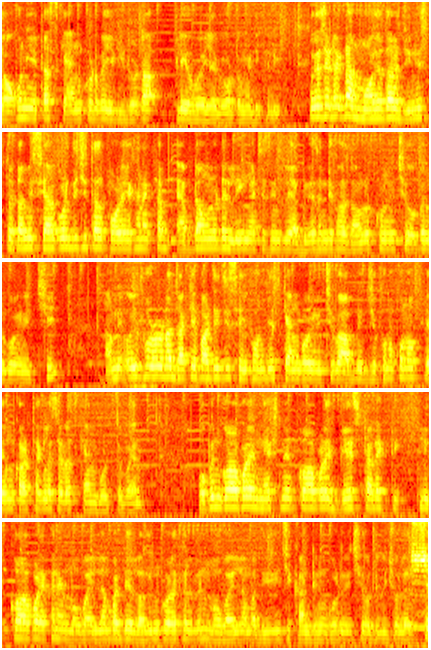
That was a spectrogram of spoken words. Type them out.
যখনই এটা স্ক্যান করবে, এই ভিডিওটা প্লে হয়ে যাবে অটোমেটিক্যালি তো সেটা একটা মজাদার জিনিস, তো এটা আমি শেয়ার করে দিচ্ছি, তারপরে এখানে একটা অ্যাপ ডাউনলোডের লিঙ্ক আছে সিম্পলি অ্যাপ্লিকেশনটি ফার্স্ট ডাউনলোড করে নিচ্ছি ওপেন করে নিচ্ছি। আমি ওই ফটোটা যাকে পাঠিয়েছি, সেই ফোন দিয়ে স্ক্যান করে নিচ্ছি, বা আপনি যে কোনো কোনো ফ্রেম কার্ড থাকলে সেটা স্ক্যান করতে পারেন। ওপেন করার পরে নেক্সট নেট করার পরে গেস্ট স্টার্টে ক্লিক করার পর, এখানে মোবাইল নাম্বার দিয়ে লগ করে ফেলবেন। মোবাইল নাম্বার দিয়ে দিচ্ছি কন্টিনিউ করে দিচ্ছি ওটিপি চলে এসছে।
